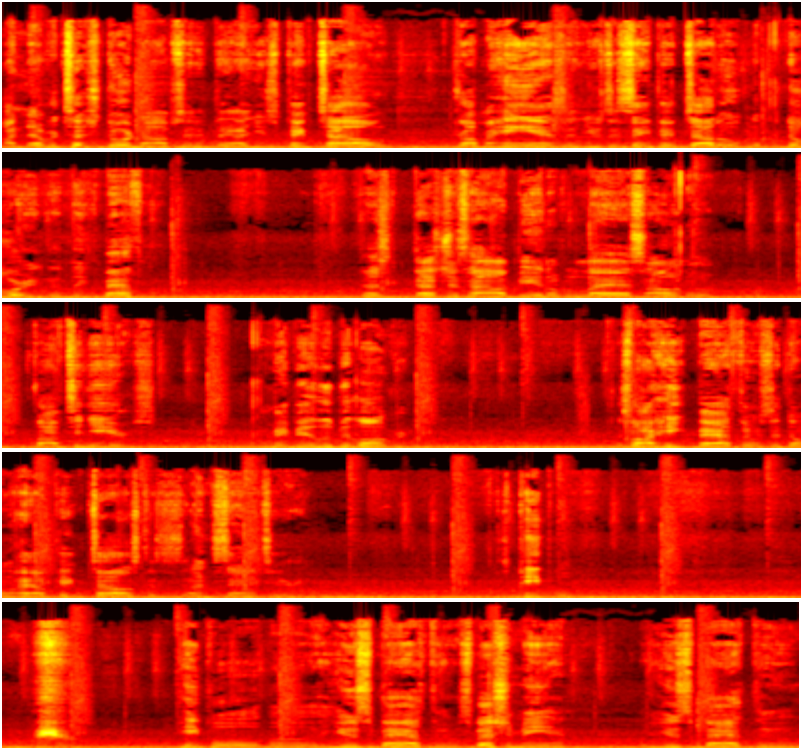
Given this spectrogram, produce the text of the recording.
I never touch doorknobs or anything. I use a paper towel drop my hands and use the same paper towel to open up the door and leave the bathroom. That's that's just how I've been over the last, I don't know, five, ten years. Maybe a little bit longer. That's why I hate bathrooms that don't have paper towels because it's unsanitary. People. Whew, people uh, use the bathroom, especially men, use the bathroom,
